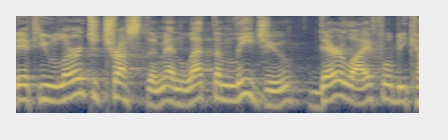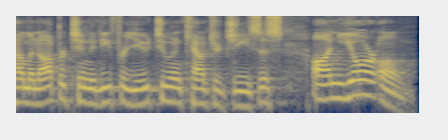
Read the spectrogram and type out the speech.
But if you learn to trust them and let them lead you, their life will become an opportunity for you to encounter Jesus on your own.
